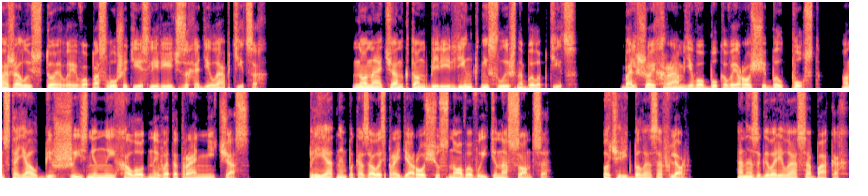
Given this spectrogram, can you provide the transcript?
Пожалуй, стоило его послушать, если речь заходила о птицах. Но на Чангтонгбери-ринг не слышно было птиц. Большой храм его буковой рощи был пуст. Он стоял безжизненный и холодный в этот ранний час. Приятным показалось, пройдя рощу, снова выйти на солнце. Очередь была за флёр. Она заговорила о собаках,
